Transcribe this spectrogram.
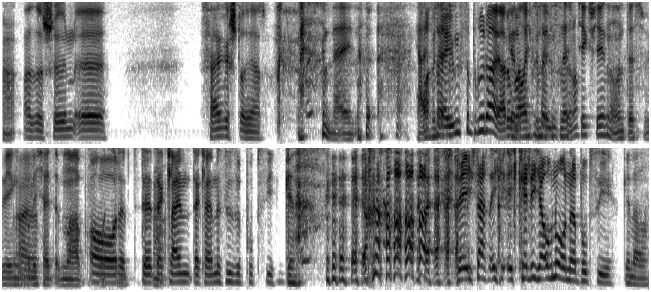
Ja. Also schön äh, ferngesteuert. Nein. Ja, Warst du der halt jüngste Bruder? Ja, du genau, ich bin halt das ne? Nesthäkchen und deswegen ah, ja. will ich halt immer Oh, der, der, ja. der, kleine, der kleine süße Pupsi. Genau. nee, ich dachte, ich, ich kenne dich ja auch nur unter Pupsi. Genau.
